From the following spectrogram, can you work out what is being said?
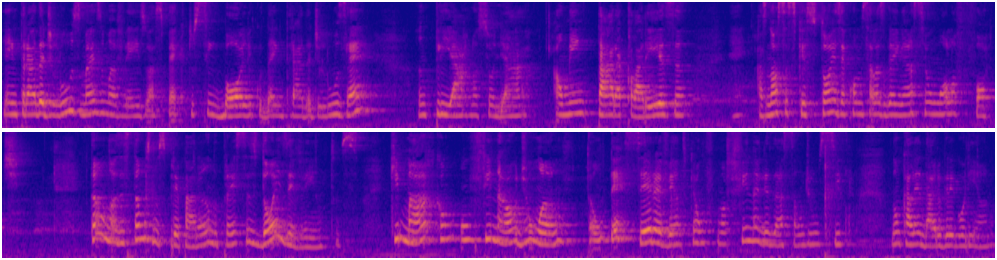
e a entrada de luz, mais uma vez, o aspecto simbólico da entrada de luz é ampliar nosso olhar, aumentar a clareza. As nossas questões é como se elas ganhassem um holofote. Então, nós estamos nos preparando para esses dois eventos que marcam um final de um ano. Então, o terceiro evento, que é uma finalização de um ciclo num calendário gregoriano.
